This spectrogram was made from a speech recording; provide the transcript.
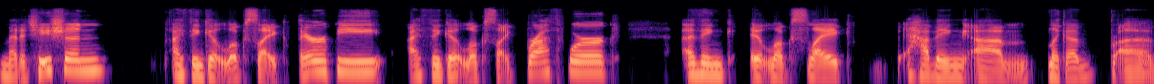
meditation I think it looks like therapy. I think it looks like breath work. I think it looks like having um, like a uh,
